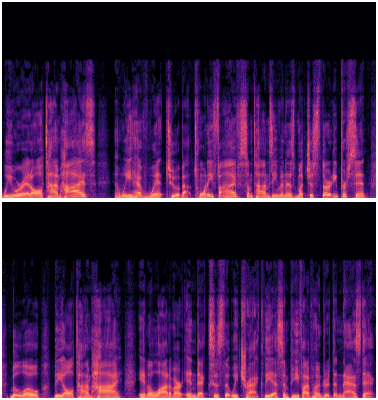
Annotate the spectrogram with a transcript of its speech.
We were at all-time highs and we have went to about 25, sometimes even as much as 30% below the all-time high in a lot of our indexes that we track, the S&P 500, the Nasdaq,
